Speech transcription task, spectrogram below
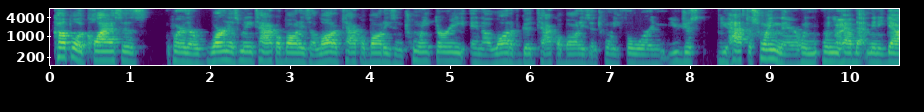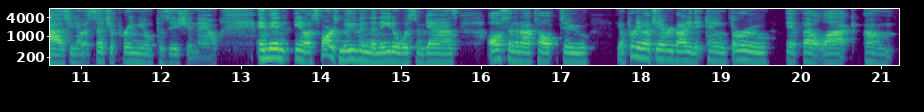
couple of classes where there weren't as many tackle bodies, a lot of tackle bodies in 23 and a lot of good tackle bodies in 24. And you just you have to swing there when when you right. have that many guys, you know, it's such a premium position now. And then, you know, as far as moving the needle with some guys, Austin and I talked to, you know, pretty much everybody that came through, it felt like um,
